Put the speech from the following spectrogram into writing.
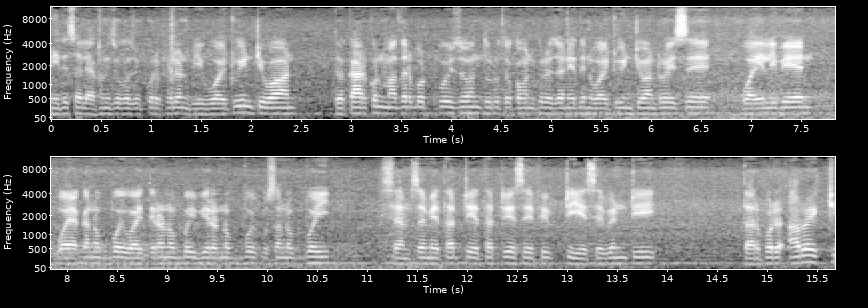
নিতে চাইলে এখনই যোগাযোগ করে ফেলুন, ভিভো ওয়াই টোয়েন্টি ওয়ান। তো কার কোন মাদারবোর্ড প্রয়োজন, দ্রুত কমেন্ট করে জানিয়ে দিন, ওয়াই টোয়েন্টি ওয়ান রয়েছে, ওয়াই ইলেভেন, ওয়াই একানব্বই, ওয়াই তিরানব্বই, বিরানব্বই, পঁচানব্বই, Samsung A thirty A thirty, S A fifty, A seventy তারপরে আরও একটি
